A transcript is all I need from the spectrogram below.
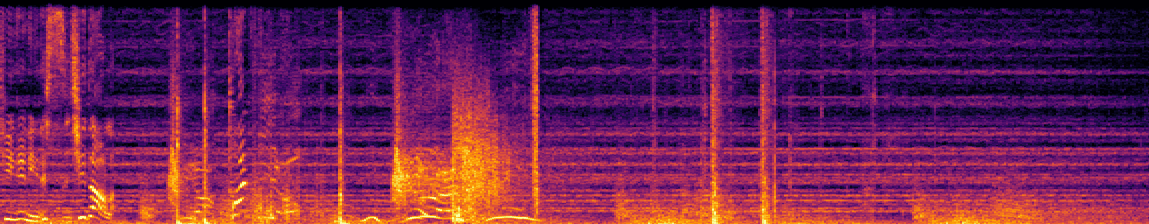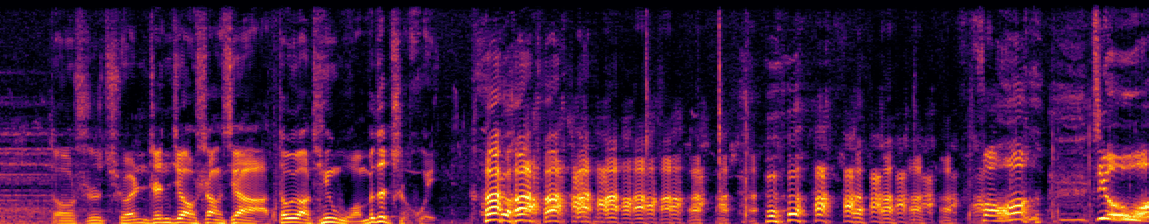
今天你的死期到了。到时全真教上下都要听我们的指挥。法王，救我！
